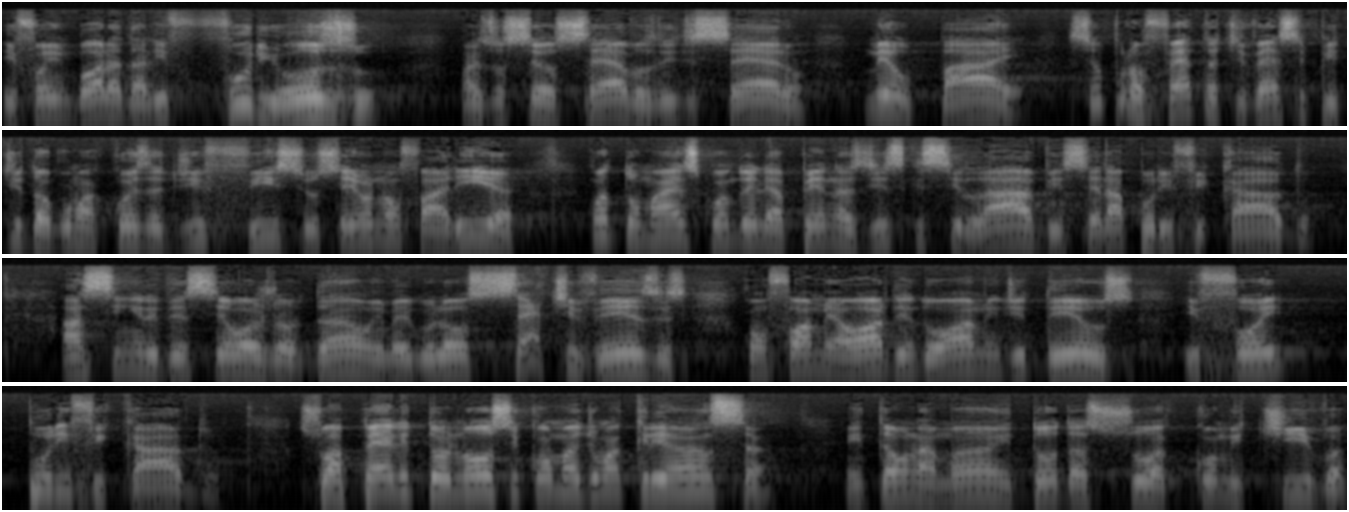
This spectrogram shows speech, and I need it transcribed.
e foi embora dali furioso. Mas os seus servos lhe disseram: Meu pai, se o profeta tivesse pedido alguma coisa difícil, o Senhor não faria, quanto mais quando ele apenas diz que se lave e será purificado. Assim ele desceu ao Jordão e mergulhou sete vezes, conforme a ordem do homem de Deus, e foi purificado. Sua pele tornou-se como a de uma criança então Naamã e toda a sua comitiva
